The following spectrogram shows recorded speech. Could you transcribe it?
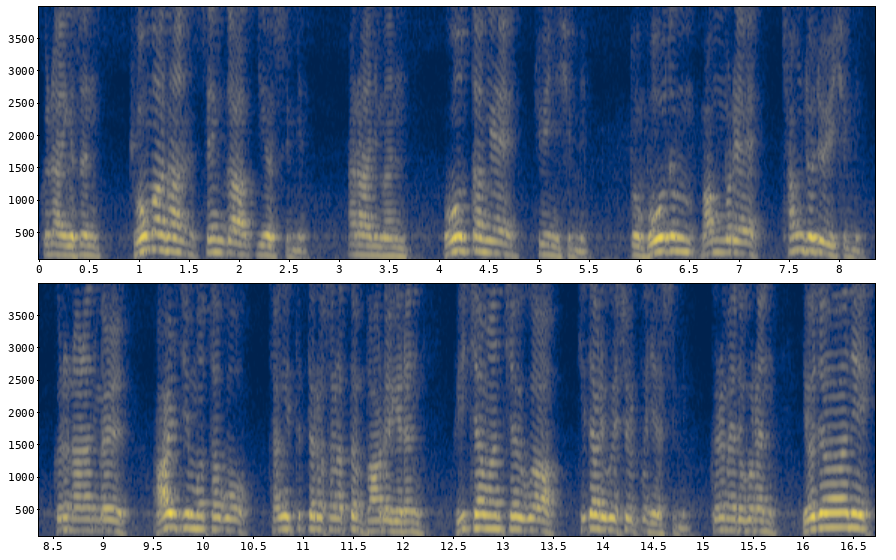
그러나 이것은 교만한 생각이었습니다. 하나님은 온 땅의 주인이십니다. 또 모든 만물의 창조주이십니다. 그런 하나님을 알지 못하고 자기 뜻대로 살았던 바로에게는 비참한 최후가 기다리고 있을 뿐이었습니다. 그럼에도 그는 여전히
